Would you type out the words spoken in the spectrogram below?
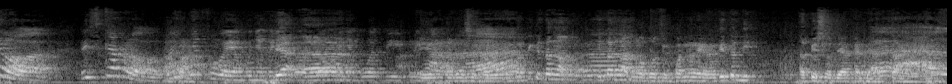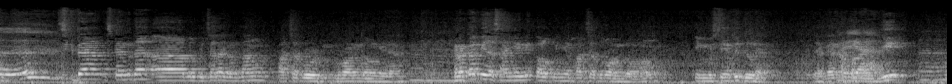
loh riskan loh Apa? banyak loh yang punya punya Ya, berondong eh, hanya buat iya dipelihara. ada simpanan. Tapi kita nggak kita nggak ngobrol simpanan ya nanti itu di episode yang akan datang. ya. Eh, Kita sekarang kita eh, berbicara tentang pacar ber- berondong ya. Hmm. Karena kan biasanya ini kalau punya pacar berondong, imbusnya itu jelek, ya kan? Iya. Apalagi eh.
